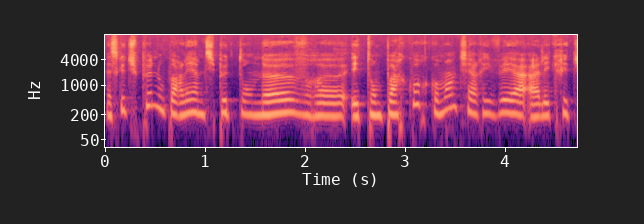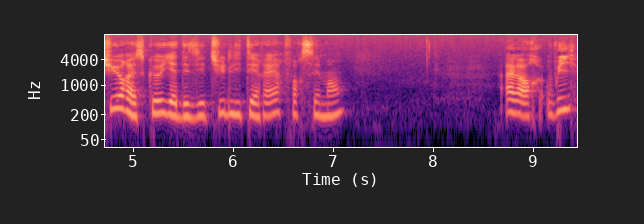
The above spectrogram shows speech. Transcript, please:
Est-ce que tu peux nous parler un petit peu de ton œuvre euh, et ton parcours? Comment tu es arrivée à l'écriture? Est-ce qu'il y a des études littéraires forcément? Alors oui,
